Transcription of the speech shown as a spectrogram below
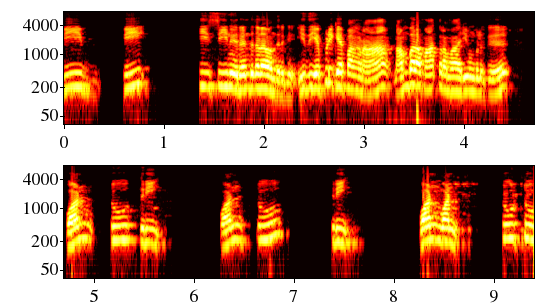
பிபி டிசின்னு ரெண்டு தடவை வந்திருக்கு. இது எப்படி கேட்பாங்கன்னா நம்பரை மாத்திர மாதிரி உங்களுக்கு one two three one two three one one two two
